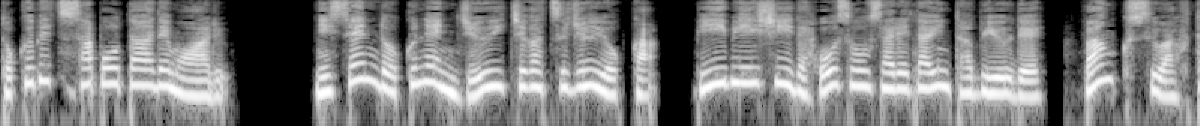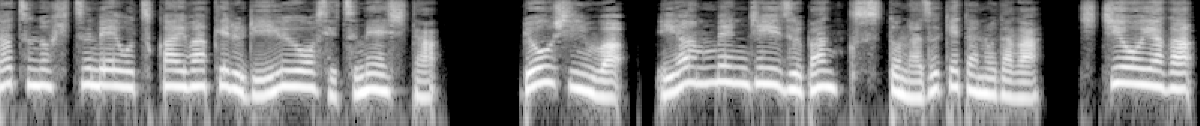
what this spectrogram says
特別サポーターでもある。2006年11月14日、BBC で放送されたインタビューで、バンクスは2つの筆名を使い分ける理由を説明した。両親はイアン・メンジーズ・バンクスと名付けたのだが、父親が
